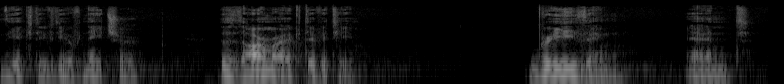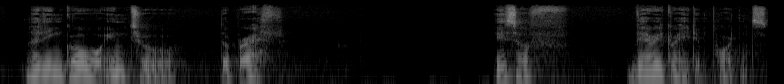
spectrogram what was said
the activity of nature, the Dharma activity, breathing and letting go into the breath is of very great importance.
